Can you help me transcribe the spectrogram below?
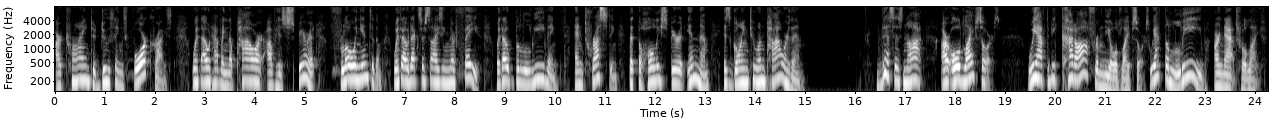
are trying to do things for Christ without having the power of His Spirit flowing into them, without exercising their faith, without believing and trusting that the Holy Spirit in them is going to empower them. This is not our old life source. We have to be cut off from the old life source. We have to leave our natural life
